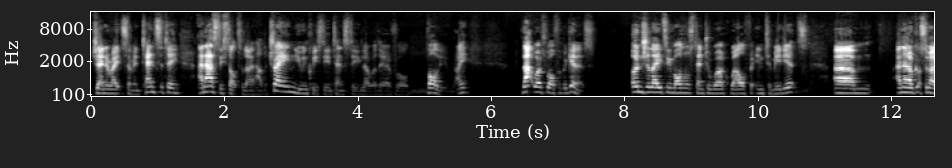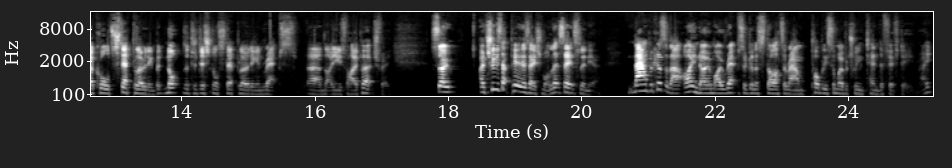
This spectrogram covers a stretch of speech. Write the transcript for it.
generate some intensity. And as they start to learn how to train, you increase the intensity, lower the overall volume, right? That works well for beginners. Undulating models tend to work well for intermediates. Um, and then I've got something called step loading, but not the traditional step loading in reps um, that I use for hypertrophy. So I choose that periodization model. Let's say it's linear. Now, because of that, I know my reps are going to start around probably somewhere between 10 to 15, right?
